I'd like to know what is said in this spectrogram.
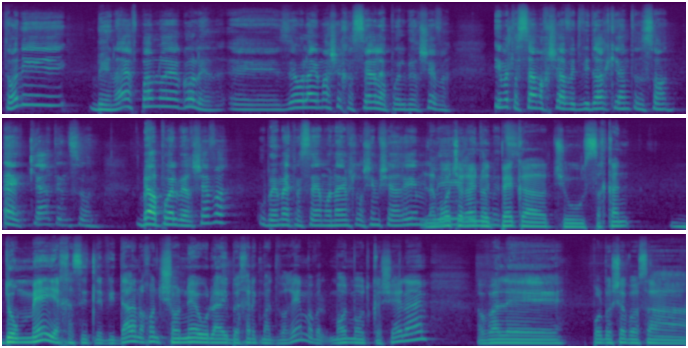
טוני בעיניי אף פעם לא היה גולר. אה, זה אולי מה שחסר להפועל באר שבע. אם אתה שם עכשיו את וידר קיאנטרסון, אה, קיארטנסון, בהפועל באר שבע, הוא באמת מסיים עונה עם 30 שערים. למרות שראינו את. פקארט, שהוא שחקן דומה יחסית לוידר, נכון? שונה אולי בחלק מהדברים, אבל מאוד מאוד קשה להם. אבל אה, הפועל באר שבע עושה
